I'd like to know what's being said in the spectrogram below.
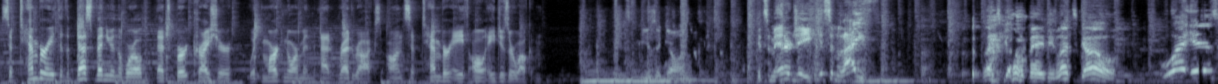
September 8th at the best venue in the world. That's Bert Kreischer with Mark Norman at Red Rocks on September 8th. All ages are welcome. Get some music going. Get some energy. Get some life. Let's go, baby. Let's go. What is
